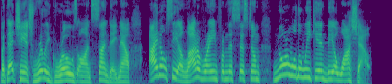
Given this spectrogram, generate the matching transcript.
but that chance really grows on Sunday. Now, I don't see a lot of rain from this system, nor will the weekend be a washout.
